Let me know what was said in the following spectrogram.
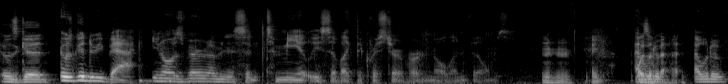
it was good. It was good to be back. You know, it was very reminiscent to me, at least, of like the Christopher Nolan films. Mm-hmm. Like, I wasn't would've- bad. I would have,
